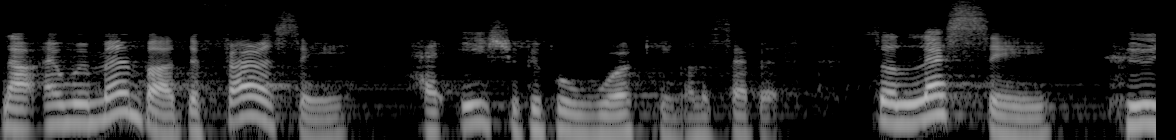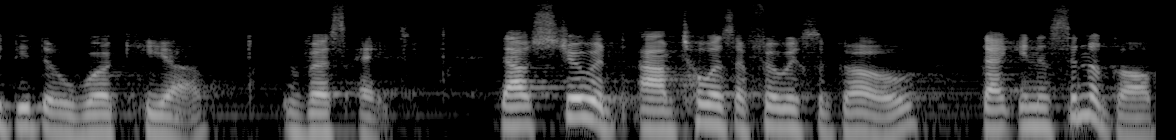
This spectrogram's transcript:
Now, and remember, the Pharisee had issued people working on the Sabbath. So let's see who did the work here, verse 8. Now, Stuart um, told us a few weeks ago that in the synagogue,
